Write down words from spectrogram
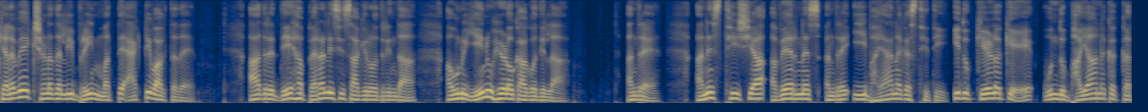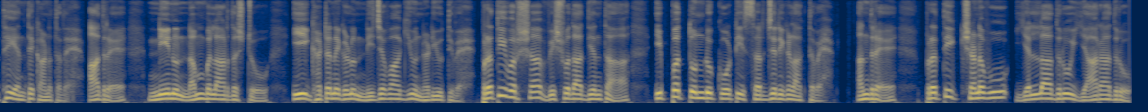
ಕೆಲವೇ ಕ್ಷಣದಲ್ಲಿ ಬ್ರೈನ್ ಮತ್ತೆ ಆಕ್ಟಿವ್ ಆಗ್ತದೆ. ಆದರೆ ದೇಹ ಪ್ಯಾರಾಲಿಸಿಸ್ ಆಗಿರೋದ್ರಿಂದ ಅವನು ಏನೂ ಹೇಳೋಕ್ಕಾಗೋದಿಲ್ಲ ಅಂದ್ರೆ ಅನೆಸ್ಥೀಷಿಯಾ ಅವೇರ್ನೆಸ್ ಅಂದ್ರೆ ಈ ಭಯಾನಕ ಸ್ಥಿತಿ. ಇದು ಕೇಳಕ್ಕೆ ಒಂದು ಭಯಾನಕ ಕಥೆಯಂತೆ ಕಾಣುತ್ತದೆ. ಆದ್ರೆ ನೀನು ನಂಬಲಾರ್ದಷ್ಟು ಈ ಘಟನೆಗಳು ನಿಜವಾಗಿಯೂ ನಡೆಯುತ್ತಿವೆ. ಪ್ರತಿ ವರ್ಷ ವಿಶ್ವದಾದ್ಯಂತ ಇಪ್ಪತ್ತೊಂದು ಕೋಟಿ ಸರ್ಜರಿಗಳಾಗ್ತವೆ. ಅಂದ್ರೆ ಪ್ರತಿ ಕ್ಷಣವೂ ಎಲ್ಲಾದರೂ ಯಾರಾದರೂ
